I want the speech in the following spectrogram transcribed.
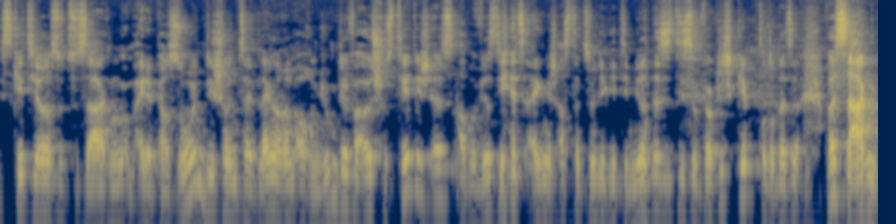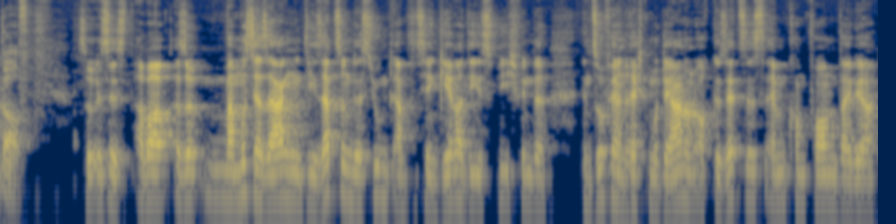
Es geht hier sozusagen um eine Person, die schon seit längerem auch im Jugendhilfeausschuss tätig ist, aber wir sie jetzt eigentlich erst dazu legitimieren, dass es die so wirklich gibt oder dass sie was sagen darf. So ist es. Aber also man muss ja sagen, die Satzung des Jugendamtes hier in Gera, die ist, wie ich finde, insofern recht modern und auch gesetzeskonform, weil wir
